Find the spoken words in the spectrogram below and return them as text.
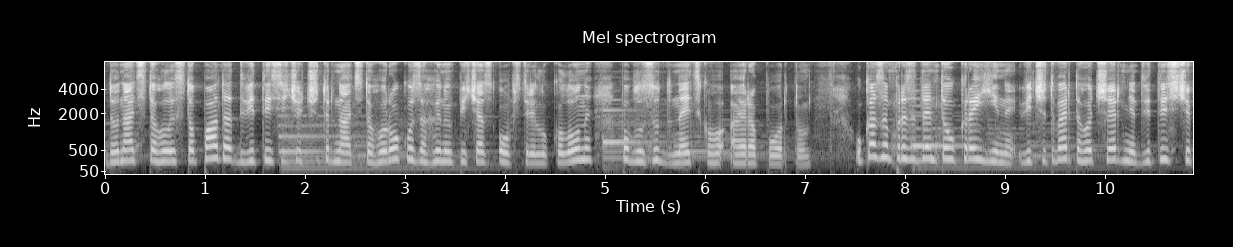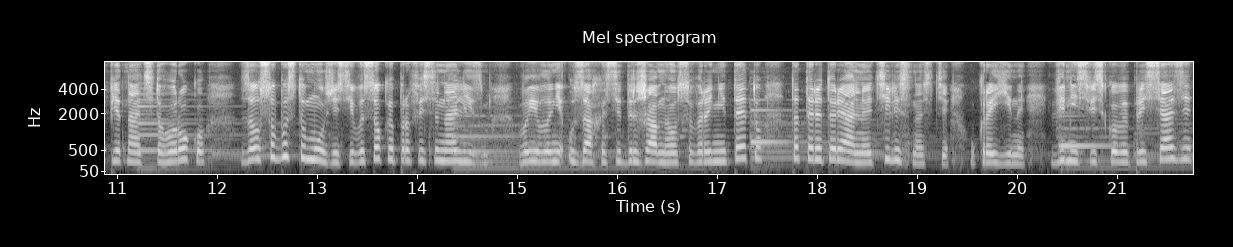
12 листопада 2014 року загинув під час обстрілу колони поблизу Донецького аеропорту. Указом президента України від 4 червня 2015 року за особисту мужність і високий професіоналізм, виявлені у захисті державного суверенітету та територіальної цілісності України, вірність військовій присязі,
